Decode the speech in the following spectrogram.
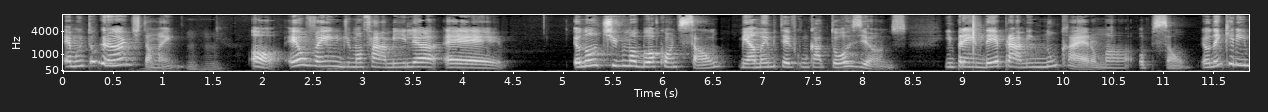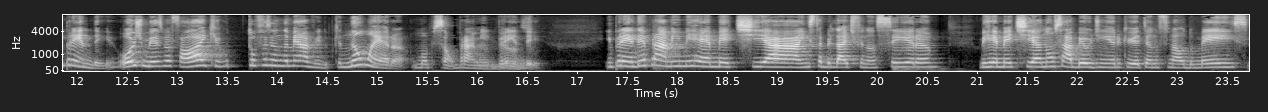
é muito grande também. Uhum. Ó, eu venho de uma família. É, eu não tive uma boa condição. Minha mãe me teve com 14 anos. Empreender para mim nunca era uma opção. Eu nem queria empreender. Hoje mesmo eu falo, ai, o que eu tô fazendo da minha vida? Porque não era uma opção para mim é empreender. Mesmo. Empreender para mim me remetia à instabilidade financeira, me remetia a não saber o dinheiro que eu ia ter no final do mês.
